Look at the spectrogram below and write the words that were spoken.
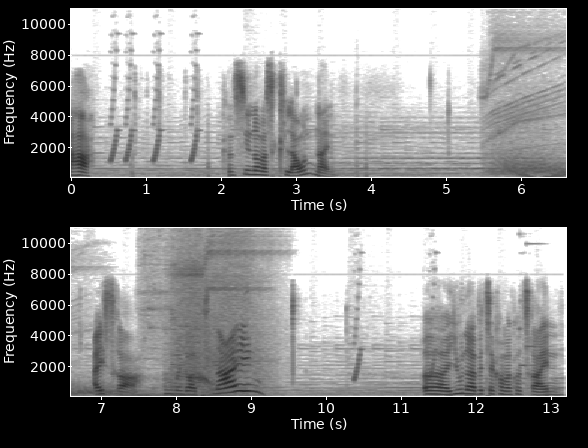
Aha. Kannst du ihm noch was klauen? Nein. Eisra. Oh mein Gott. Nein! Äh, Juna, bitte komm mal kurz rein.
